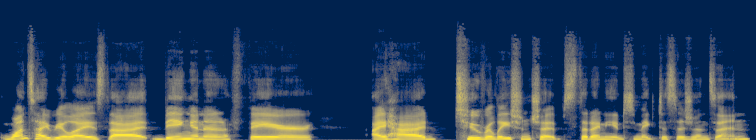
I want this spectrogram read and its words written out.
once I realized that being in an affair, I had two relationships that I needed to make decisions in,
